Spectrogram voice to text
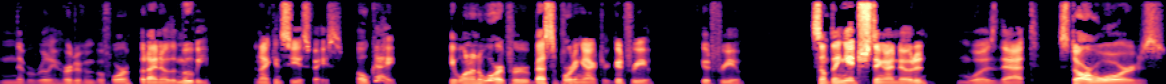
Never really heard of him before, but I know the movie and I can see his face. Okay. He won an award for best supporting actor. Good for you. Good for you. Something interesting I noted was that Star Wars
